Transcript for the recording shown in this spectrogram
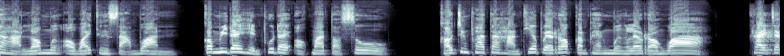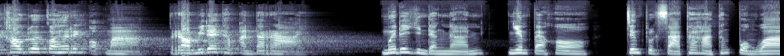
ทหารล้อมเมืองเอาไว้ถึงสามวัน ก็ม่ได้เห็นผู้ใดออกมาต่อสู้ เขาจึงพาทหารเที่ยวไปรอบกำแพงเมืองแล้วร้องว่า ใครจะเข้าด้วยก็ให้เร่งออกมา เราไม่ได้ทำอันตราย เมื่อได้ยินดังนั้นเงียมแปะฮอจึงปรึกษาทหารทั้งปวงว่า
